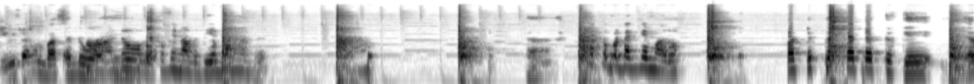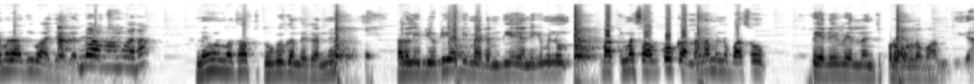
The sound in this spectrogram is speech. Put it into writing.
ਵੀ ਤਾਂ ਹੁਣ ਬਸ ਡੋ ਹਾਂ ਦੋ ਵੇਖੋ ਕਿੰਨਾ ਵਧੀਆ ਬਣਦਾ ਟੱਕ ਪਟਕ ਕੇ ਮਾਰੋ। ਪਟਕ ਪਟਕ ਕੇ ਯਾਰ ਮੇਰਾ ਦੀ ਆਵਾਜ਼ ਆ ਗਈ। ਲਿਆ ਮਾਮੂ ਕਰਾ ਨਹੀਂ ਹੁਣ ਮੈਂ ਹੱਥ ਤੂੰ ਕਿਉਂ ਗੰਦੇ ਕਰਨੇ ਅਗਲੀ ਡਿਊਟੀ ਸਾਡੀ ਮੈਡਮ ਦੀ ਹੈ ਯਾਨੀ ਕਿ ਮੈਨੂੰ ਬਾਕੀ ਮੈਂ ਸਭ ਕੁਝ ਕਰ ਲੈਣਾ ਮੈਨੂੰ ਬਸ ਉਹ ਪੇਰੇ ਵੇਲਣ ਚ ਪ੍ਰੋਬਲਮ ਆਉਂਦੀ ਆ।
